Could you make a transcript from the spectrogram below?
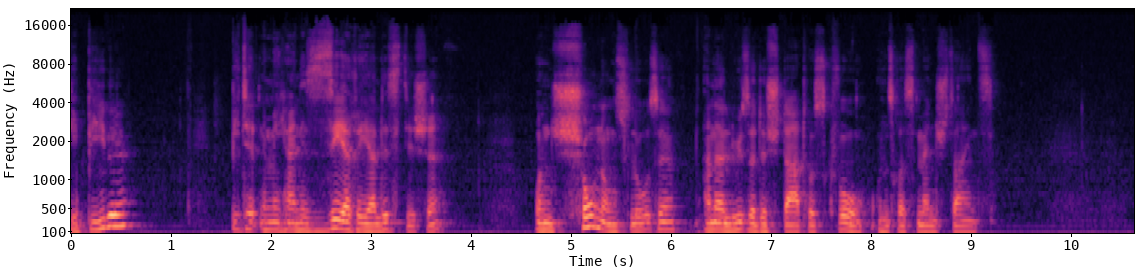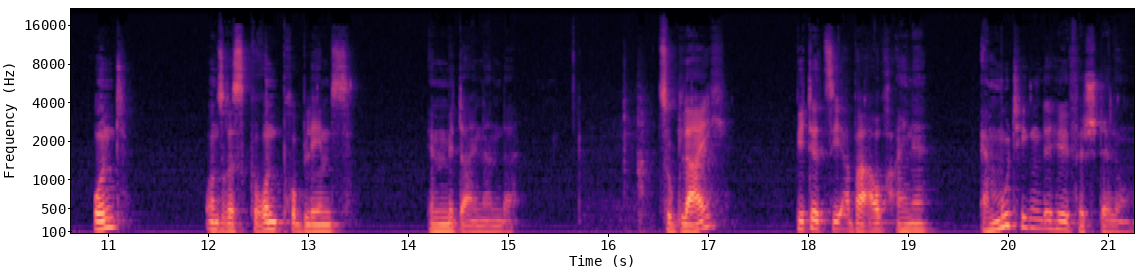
Die Bibel bietet nämlich eine sehr realistische und schonungslose Analyse des Status quo unseres Menschseins und unseres Grundproblems im Miteinander. Zugleich bietet sie aber auch eine ermutigende Hilfestellung.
